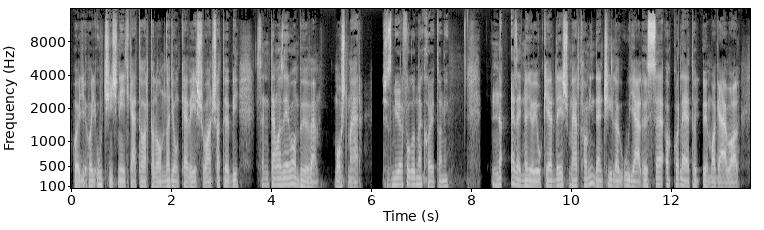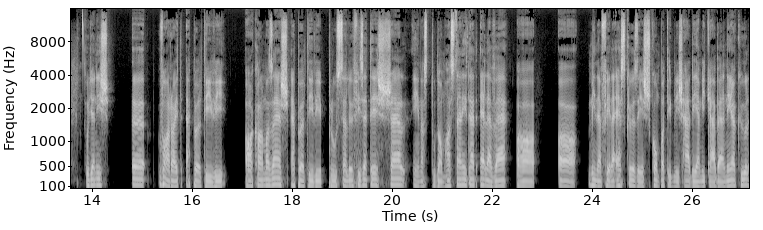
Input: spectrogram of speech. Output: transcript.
hogy, hogy úgy sincs 4K tartalom, nagyon kevés van, stb. Szerintem azért van bőven, most már. És ez mivel fogod meghajtani? Na, ez egy nagyon jó kérdés, mert ha minden csillag úgy áll össze, akkor lehet, hogy önmagával. Ugyanis ö, van rajta Apple TV alkalmazás, Apple TV Plus előfizetéssel, én azt tudom használni, tehát eleve a, a mindenféle eszköz és kompatibilis HDMI kábel nélkül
